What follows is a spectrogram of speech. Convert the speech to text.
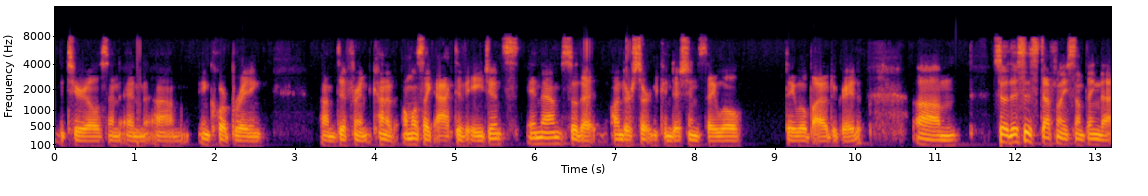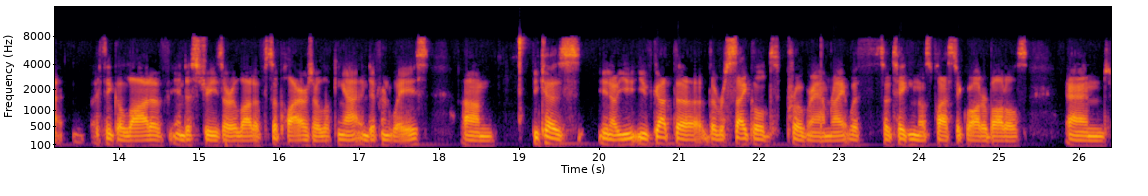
materials and and um, incorporating um, different kind of almost like active agents in them, so that under certain conditions they will they will biodegrade. Um, so this is definitely something that I think a lot of industries or a lot of suppliers are looking at in different ways, um, because you know you, you've got the the recycled program right with so taking those plastic water bottles and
